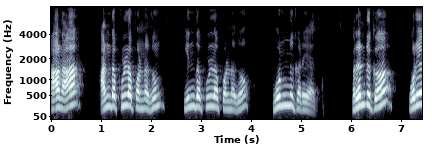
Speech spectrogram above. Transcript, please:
ஆனா அந்த புள்ள பண்ணதும் இந்த புள்ள பண்ணதும் ஒன்று கிடையாது. ரெண்டுக்கும் ஒரே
